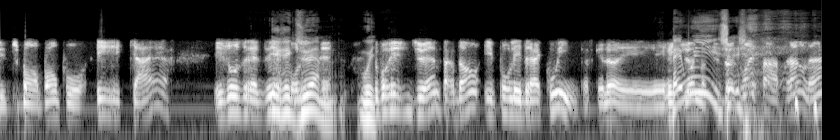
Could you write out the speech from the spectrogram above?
du bonbon pour Éric Kerr. Et j'oserais dire... Éric pour Duhem, les, oui. Pour Éric Duhem, pardon, et pour les drag queens, parce que là, Éric Ben Duhem oui, a besoin s'en prendre. Hein?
